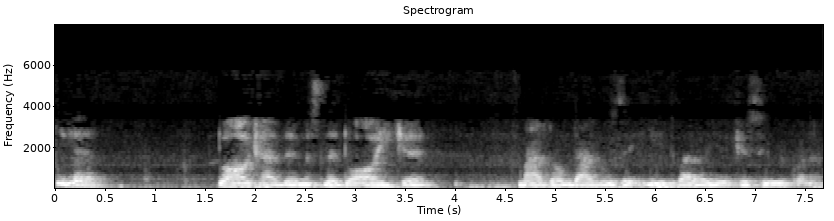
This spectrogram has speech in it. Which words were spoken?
دیگه دعا کرده مثل دعایی که مردم در روز عید برای کسی می‌کنن؟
